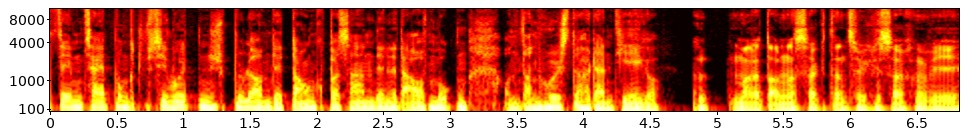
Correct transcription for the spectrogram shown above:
dem Zeitpunkt, sie wollten Spieler haben, die dankbar sind, die nicht aufmucken und dann holst du halt einen Diego. Und Maradona sagt dann solche Sachen wie,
